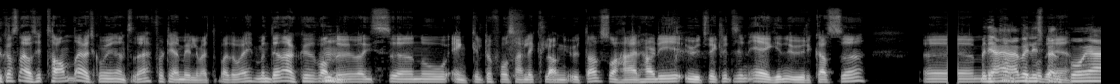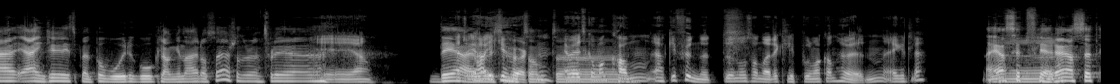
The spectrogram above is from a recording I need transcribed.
Ukasen er jo titan, jeg vet ikke om vi nevnte det, 41 mm by the way, men den er jo ikke vanligvis eh, noe enkelt å få særlig klang ut av, så her har de utviklet sin egen urkasse. eh, Men jeg er veldig veldig spent på jeg, jeg er egentlig litt spent på hvor god klangen er også, jeg skjønner du. Fordi Eh, Ja. det er jeg jo har ikke liksom et hørt den. sånt, Jeg vet ikke om man eh, kan Jeg har ikke funnet noe sånne klipp hvor man kan høre den, egentlig. Nei, jeg har sett flere. Jeg har sett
